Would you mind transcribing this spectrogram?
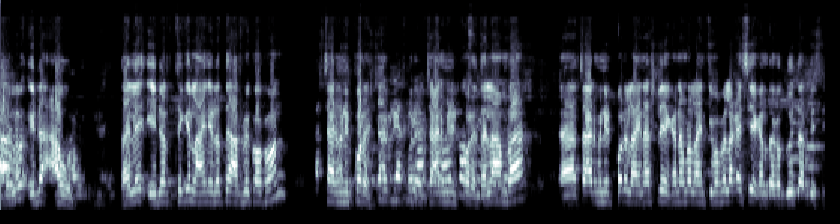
আর হলো এটা আউট তাহলে এটার থেকে লাইন এটাতে আসবে কখন? চার মিনিট পরে। চার মিনিট পরে। তাহলে আমরা চার মিনিট পরে লাইন আসলে এখানে আমরা লাইন কীভাবে লাগাইছি? এখানে দেখো দুই তার দিছি।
